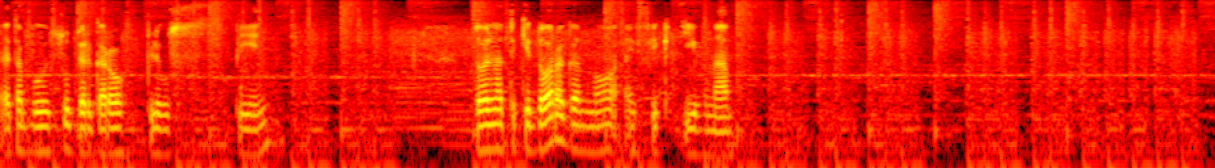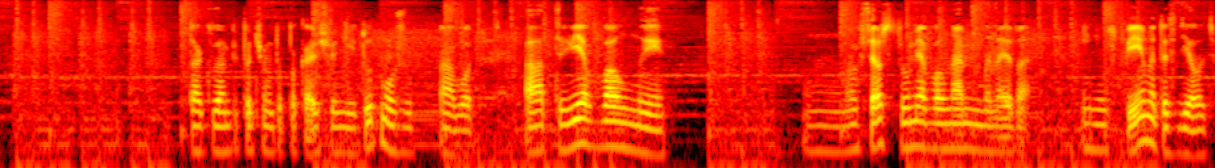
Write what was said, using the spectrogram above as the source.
Это будет супер горох плюс пень. Довольно-таки дорого, но эффективно. Так, зомби почему-то пока еще не идут, может. А, вот. А две волны. Ну, сейчас с двумя волнами мы, наверное, и не успеем это сделать.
